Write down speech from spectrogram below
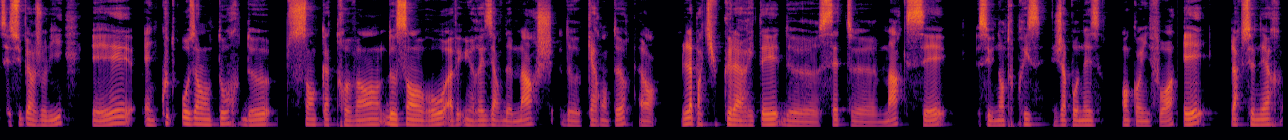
C'est super joli et elle coûte aux alentours de 180-200 euros avec une réserve de marche de 40 heures. Alors, la particularité de cette, heu, marque, c'est c'est une entreprise japonaise, encore une fois et l'actionnaire,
